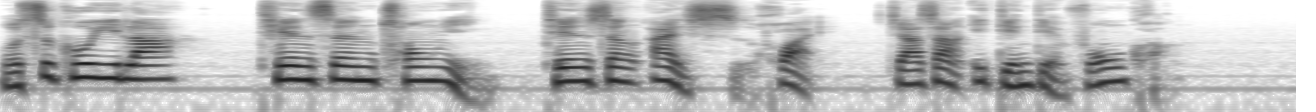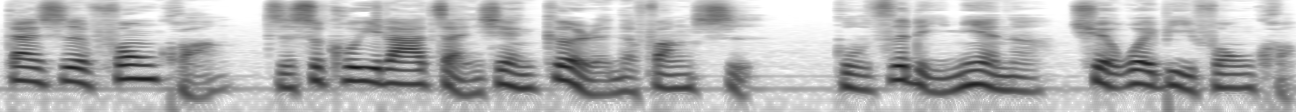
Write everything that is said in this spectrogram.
我是库伊拉，天生聪颖，天生爱使坏，加上一点点疯狂。但是疯狂只是库伊拉展现个人的方式，骨子里面呢，却未必疯狂。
